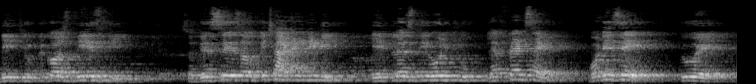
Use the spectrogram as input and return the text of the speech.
b cube because b is b. So this is of which identity? A plus b whole cube left hand side. What is a? 2a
